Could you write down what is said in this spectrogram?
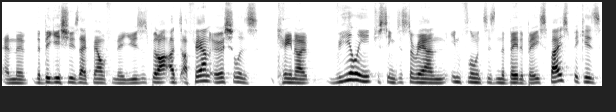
and the, the big issues they found from their users. But I, I found Ursula's keynote really interesting just around influences in the B2B space because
